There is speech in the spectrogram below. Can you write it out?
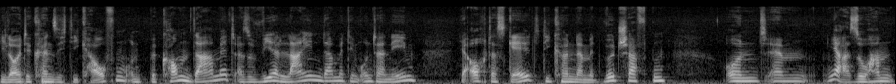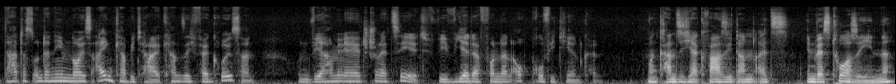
Die Leute können sich die kaufen und bekommen damit, also wir leihen damit dem Unternehmen ja auch das Geld, die können damit wirtschaften und ähm, ja, so haben, hat das Unternehmen neues Eigenkapital, kann sich vergrößern. Und wir haben ja jetzt schon erzählt, wie wir davon dann auch profitieren können. Man kann sich ja quasi dann als Investor sehen, ne?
